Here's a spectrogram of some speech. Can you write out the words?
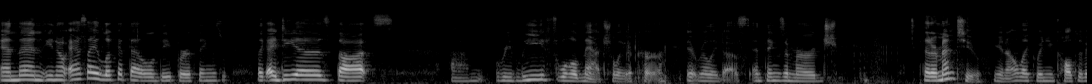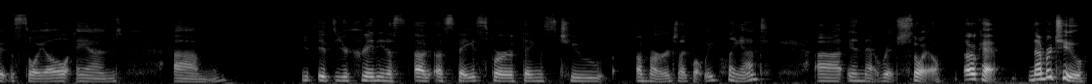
And then, you know, as I look at that a little deeper, things like ideas, thoughts, um, relief will naturally occur. It really does. And things emerge that are meant to, you know, like when you cultivate the soil and um, it's, you're creating a, a, a, space for things to emerge, like what we plant uh, in that rich soil. Okay, number two,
